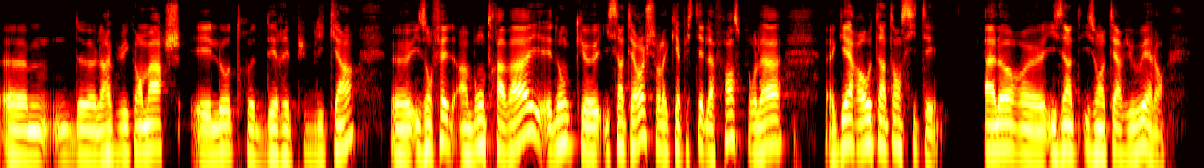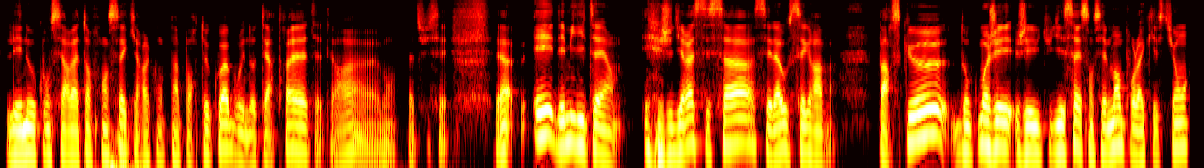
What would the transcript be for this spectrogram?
de la République en marche et l'autre des Républicains. ils ont fait un bon travail et donc ils s'interrogent sur la capacité de la France pour la guerre à haute intensité. Alors, euh, ils, ils, ont interviewé alors les conservateurs français qui racontent n'importe quoi, Bruno Tertrais, etc. Euh, bon, là-dessus c'est et des militaires. Et je dirais c'est ça, c'est là où c'est grave, parce que donc moi j'ai étudié ça essentiellement pour la question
